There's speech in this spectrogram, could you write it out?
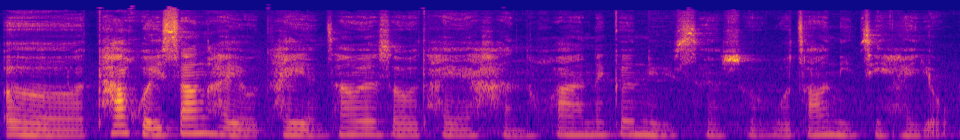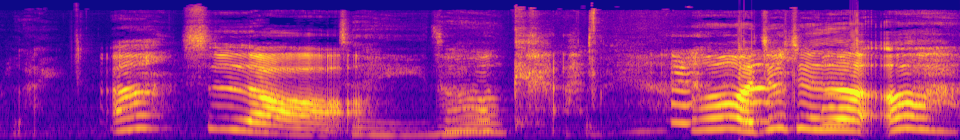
呃，他回上海有开演唱会的时候，他也喊话那个女生说：“我知道你今天有来。啊，是哦，这对然后么感，”哦，我就觉得哦，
